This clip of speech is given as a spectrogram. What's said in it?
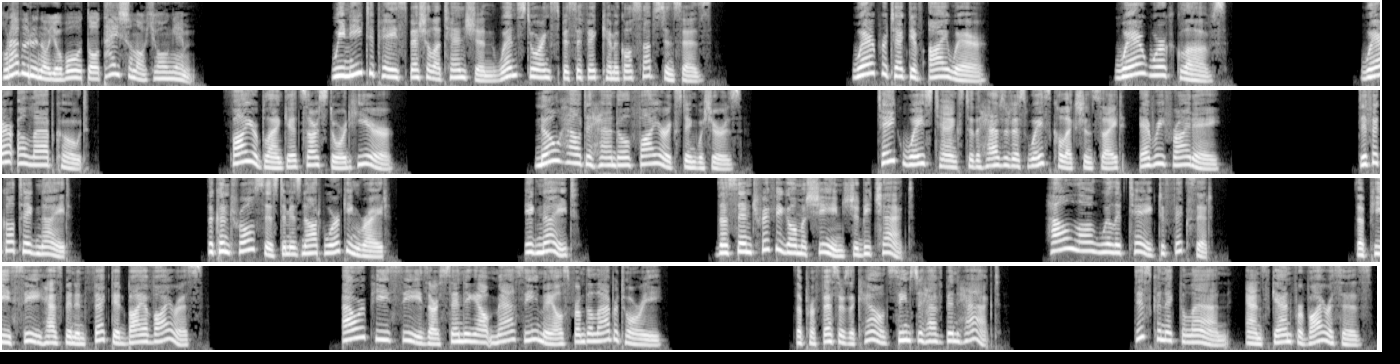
トラブルの予防と対処の表現。 We need to pay special attention when storing specific chemical substances. Wear protective eyewear. Wear work gloves. Wear a lab coat. Fire blankets are stored here. Know how to handle fire extinguishers. Take waste tanks to the hazardous waste collection site every Friday. Difficult to ignite. The control system is not working right. Ignite. The centrifugal machine should be checked. How long will it take to fix it? The PC has been infected by a virus. Our PCs are sending out mass emails from the laboratory. The professor's account seems to have been hacked. Disconnect the LAN and scan for viruses.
